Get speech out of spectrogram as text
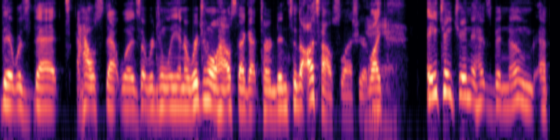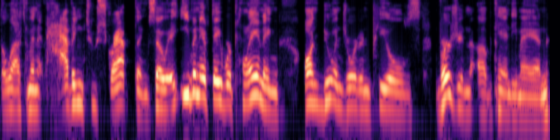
there was that house that was originally an original house that got turned into the us house last year. Like HHN has been known at the last minute having to scrap things. So even if they were planning on doing Jordan Peele's version of Candyman,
